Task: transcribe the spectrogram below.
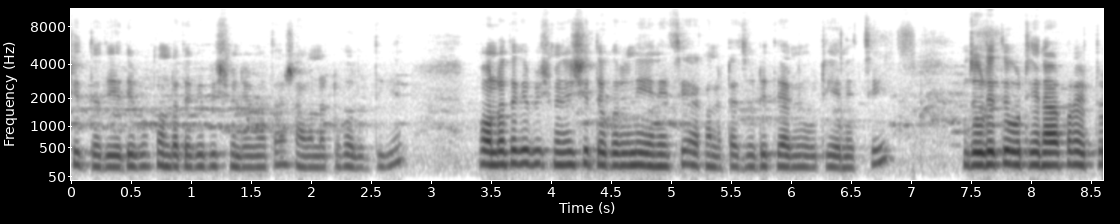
সিদ্ধ দিয়ে দেবো পনেরো থেকে বিশ মিনিটের মতো, সামান্য একটু হলুদ দিয়ে। পনেরো থেকে বিশ মিনিট সিদ্ধ করে নিয়ে নিয়েছি এখন একটা জুড়িতে আমি উঠিয়ে নিচ্ছি জুড়িতে উঠিয়ে নেওয়ার পরে একটু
